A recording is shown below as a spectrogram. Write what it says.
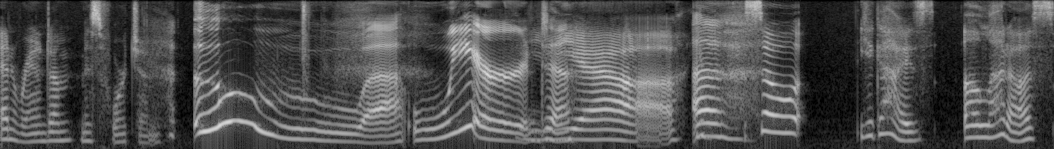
and random misfortune. Ooh, weird. Yeah. Uh, So, you guys, uh, let us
